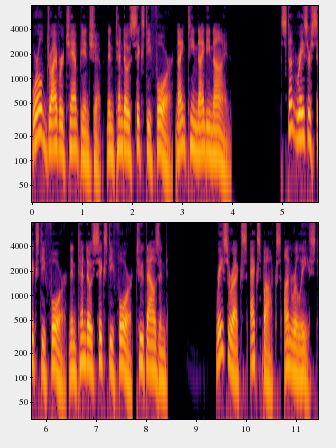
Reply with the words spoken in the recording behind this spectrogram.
World Driver Championship Nintendo 64 1999 Stunt Racer 64 Nintendo 64 2000 RacerX Xbox unreleased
